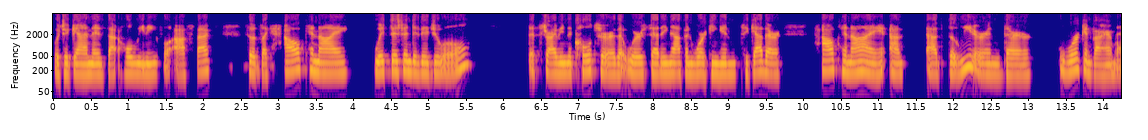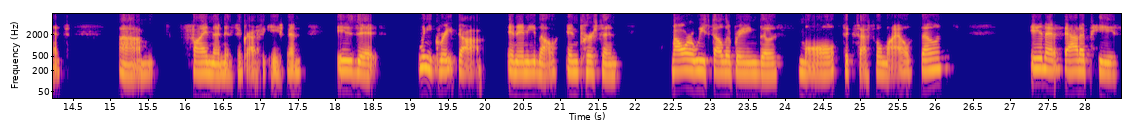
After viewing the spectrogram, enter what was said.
which again is that whole meaningful aspect. So it's like, how can I, with this individual that's driving the culture that we're setting up and working in together, how can I, as, as the leader in their work environment, um, find that instant gratification? Is it, any great job in an email, in person. How are we celebrating those small successful milestones in a, at a pace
